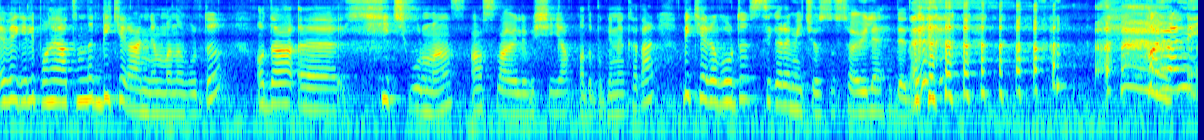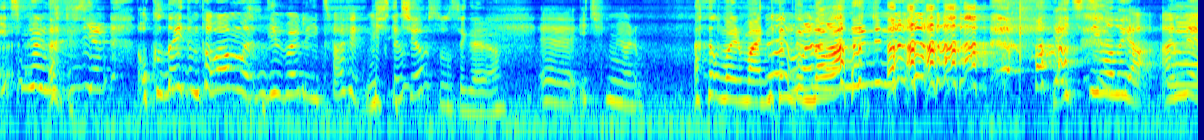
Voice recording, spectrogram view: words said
eve gelip hayatımda bir kere annem bana vurdu. O da e, hiç vurmaz. Asla öyle bir şey yapmadı bugüne kadar. Bir kere vurdu. Sigara mı içiyorsun söyle dedi. Hayır anne içmiyorum hiçbir şey. Okuldaydım tamam mı diye böyle itiraf Hiç etmiştim. içiyor musun sigara? Ee, içmiyorum. Umarım annem dinlemez. ya içtiğim oluyor. Anne.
